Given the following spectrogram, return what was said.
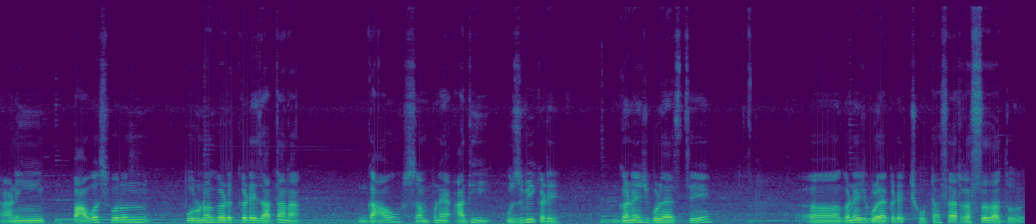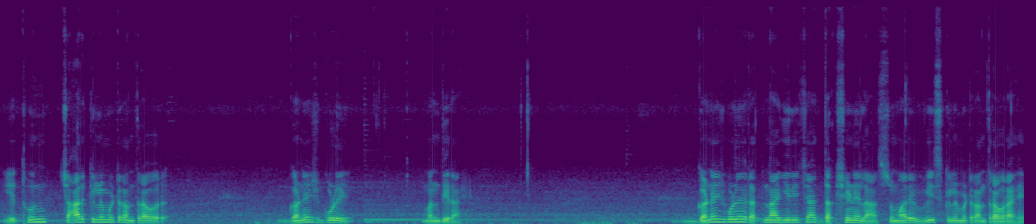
आणि पावसवरून पूर्णगडकडे जाताना गाव संपण्याआधी उजवीकडे गणेश गुळ्याचे गणेश गुळ्याकडे छोटासा रस्ता जातो. येथून चार किलोमीटर अंतरावर गणेश गुळे मंदिर आहे. गणेश गुळे रत्नागिरीच्या दक्षिणेला सुमारे वीस किलोमीटर अंतरावर आहे.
